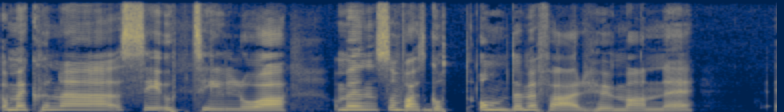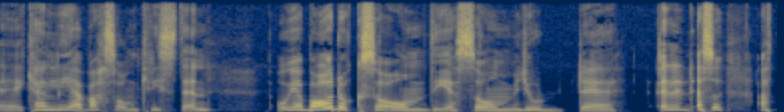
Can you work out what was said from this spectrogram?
om jag kunna se upp till och men, som var ett gott omdöme för hur man eh, eh, kan leva som kristen. Och jag bad också om det som gjorde, eller alltså att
